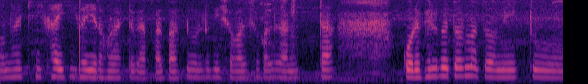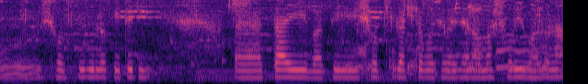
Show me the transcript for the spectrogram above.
মনে হয় কী খাই কী খাই এরকম একটা ব্যাপার। বাপি বলল কি সকাল সকাল রান্নাটা করে ফেলবে তোর মা তো আমি একটু সবজিগুলো কেটে দিই। তাই বাপি সবজি কাটতে বসে গেছে। আর আমার শরীর ভালো না।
